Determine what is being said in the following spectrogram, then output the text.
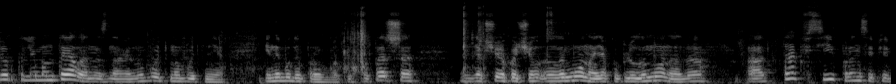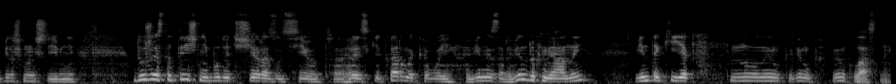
От лімонтела, не знаю, мабуть, мабуть, ні. І не буду пробувати. По-перше, якщо я хочу лимона, я куплю лимона, да? а так всі, в принципі, більш-менш рівні. Дуже естетичні будуть ще раз оці от грецький карликовий. Він і. Він духмяний, він такий, як. Ну, він, він, він класний.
